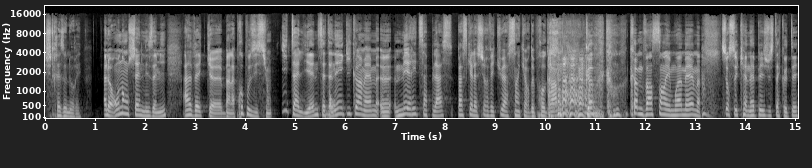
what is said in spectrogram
je suis très honoré. Alors, on enchaîne, les amis, avec euh, ben, la proposition italienne cette année qui, quand même, euh, mérite sa place parce qu'elle a survécu à 5 heures de programme, comme, comme, comme Vincent et moi-même sur ce canapé juste à côté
